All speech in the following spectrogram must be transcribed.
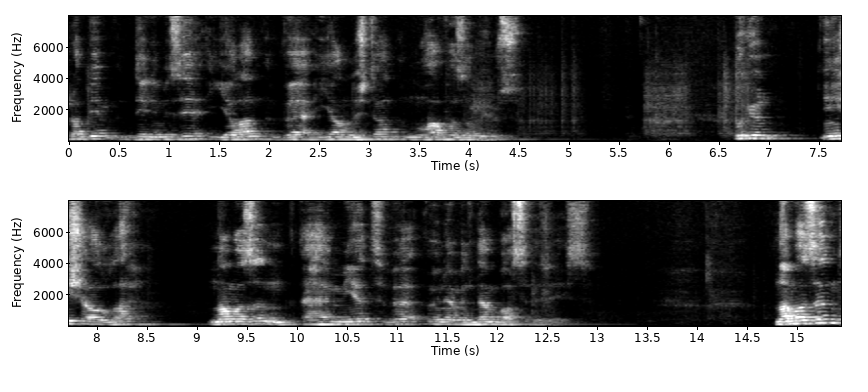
Rabbim dilimizi yalan ve yanlıştan muhafaza buyursun. Bugün inşallah namazın ehemmiyet ve öneminden bahsedeceğiz. Namazın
